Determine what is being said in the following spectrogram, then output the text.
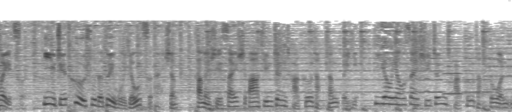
为此，一支特殊的队伍由此诞生。他们是三十八军侦察科长张奎业、第幺幺三师侦察科长周文礼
